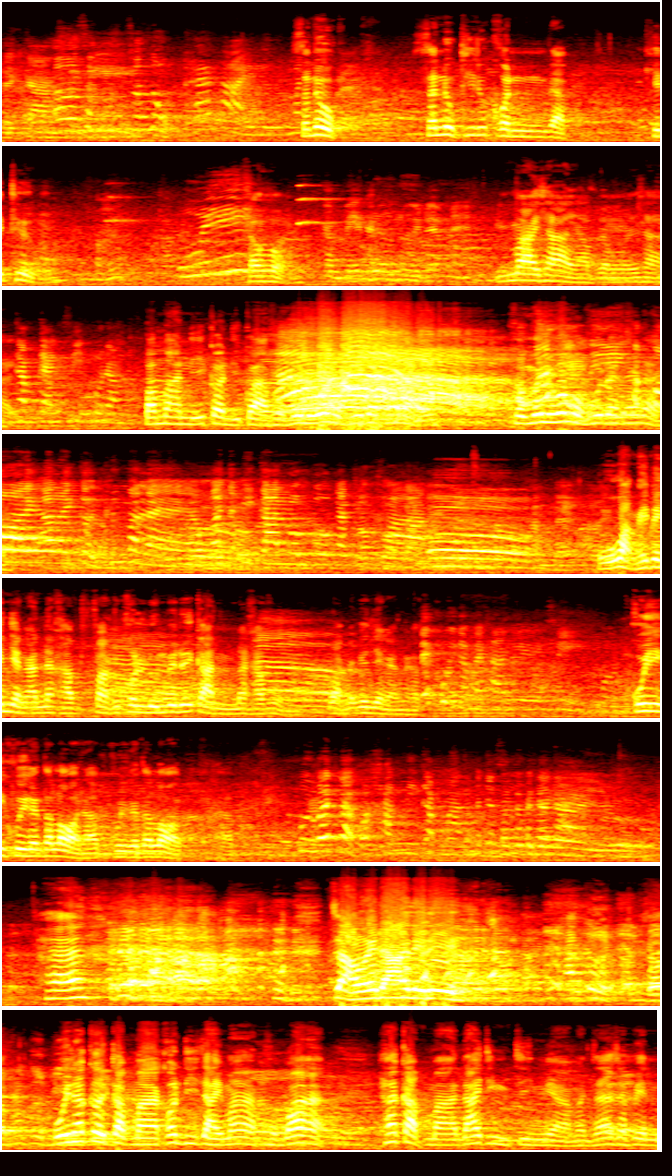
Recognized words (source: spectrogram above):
รายการเออสนุกสนุกแค่ไหนหรือมันสนุกสนุกที่ทุกคนแบบคิดถึงอุ้ยครับผมกับเบสกับพี่นุ้ยด้วย ไหมไม่ใช่ครับยังไม่ใช่ กับแก๊งสีโพธิ์ดำประมาณนี้ก่อนดีกว่า ผมไม่รู้ว่าผมพูดได้แค่ไหน ผมไม่รู้ว่าผมพูดได้แค่ไหนสปอยอะไรเกิดขึ้นมาแล้วว่าจะมีการรวมตัวกันอีกครั้งโอ้หวังให้เป็นอย่างนั้นนะครับ ฝากทุกคนลุ้นไปด้วยกันนะครับผม หวังให้เป็นอย่างนั้นครับ ได้คุยกันไหมคะในสี่คนคุยคุยกันตลอดครับ คุยกันตลอดครับ คุยว่าแบบว่าครั้งนี้กลับมาแล้วมันจะสนุกเป็นยังไงฮะจะเอาให้ได้เลยดิ ถ้าเกิดครับถ้าเกิดอุ้ยถ้าเกิดกลับมาก็ดีใจมาก ผมว่า ถ้ากลับมาได้จริง ๆ เนี่ย มันน่าจะเป็น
